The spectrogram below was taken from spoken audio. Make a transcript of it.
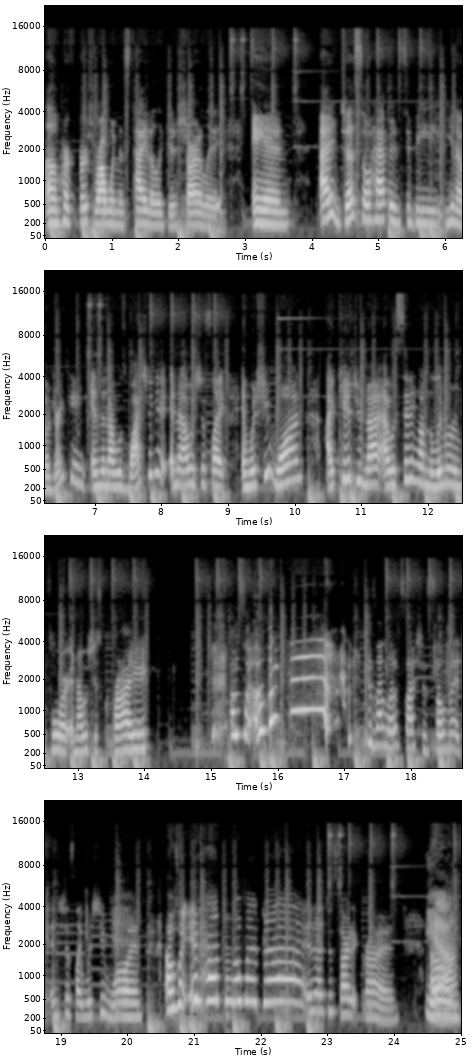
um, her first Raw Women's title against Charlotte, and I just so happened to be, you know, drinking, and then I was watching it, and I was just like, and when she won, I kid you not, I was sitting on the living room floor, and I was just crying. I was like, oh my god because I love Sasha so much. And it's just like when she won, I was like, it happened. Oh my God. And I just started crying. yeah. Um,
